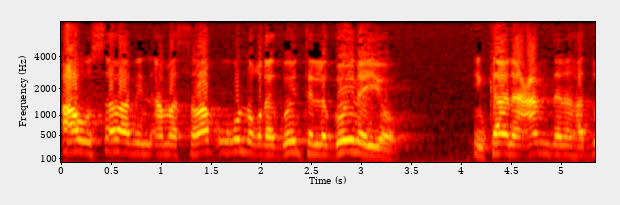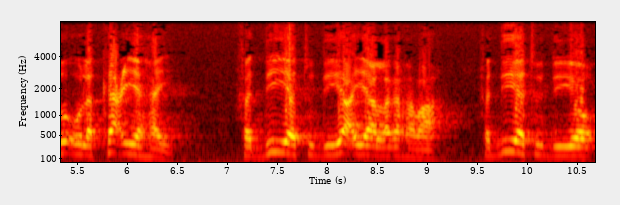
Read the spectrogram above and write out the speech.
aw sababin ama sabab ugu noqda goynta la goynayo in kaana camdan hadduu ulakac yahay fadiyatu diyo ayaa laga rabaa. Fadiyatu diyo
